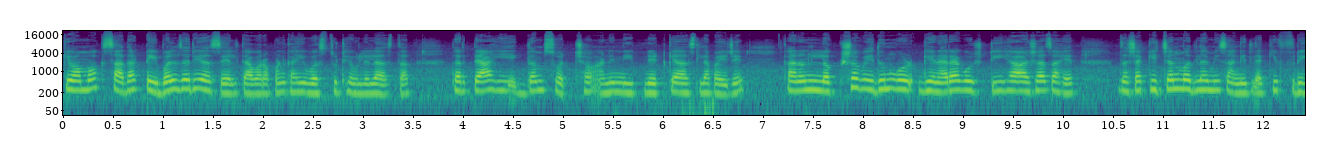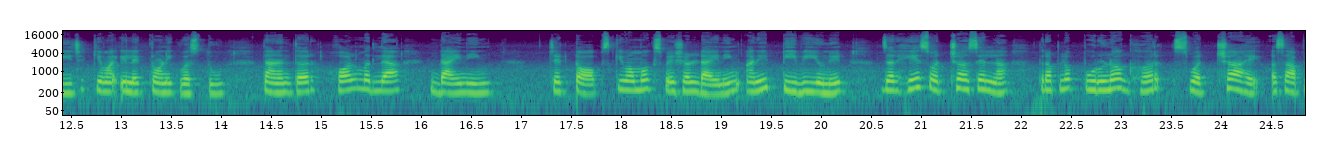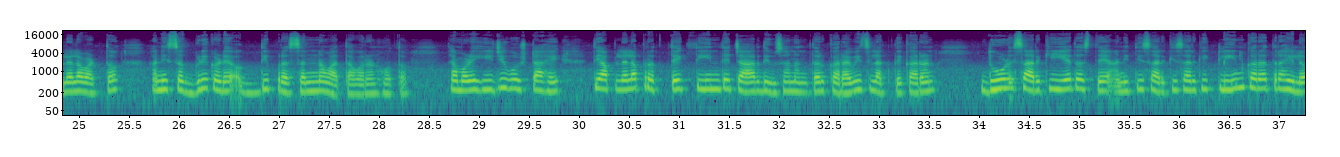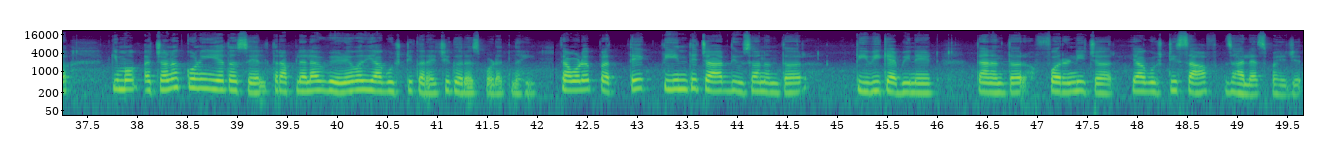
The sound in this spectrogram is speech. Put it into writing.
किंवा मग साधा टेबल जरी असेल त्यावर आपण काही वस्तू ठेवलेल्या असतात तर त्याही एकदम स्वच्छ आणि नीटनेटक्या असल्या पाहिजे. कारण लक्ष वेधून गो घेणाऱ्या गोष्टी ह्या अशाच आहेत जशा किचनमधल्या मी सांगितल्या की फ्रीज किंवा इलेक्ट्रॉनिक वस्तू त्यानंतर हॉलमधल्या डायनिंगचे टॉप्स किंवा मग स्पेशल डायनिंग आणि टी व्ही युनिट. जर हे स्वच्छ असेल ना तर आपलं पूर्ण घर स्वच्छ आहे असं आपल्याला वाटतं आणि सगळीकडे अगदी प्रसन्न वातावरण होतं. त्यामुळे ही जी गोष्ट आहे ती आपल्याला प्रत्येक तीन ते चार दिवसानंतर करावीच लागते. कारण धूळ सारखी येत असते आणि ती सारखी सारखी क्लीन करत राहिलं की मग अचानक कोणी येत असेल तर आपल्याला वेळेवर या गोष्टी करायची गरज पडत नाही. त्यामुळे प्रत्येक तीन ते चार दिवसानंतर टी व्ही कॅबिनेट त्यानंतर फर्निचर या गोष्टी साफ झाल्याच पाहिजेत.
